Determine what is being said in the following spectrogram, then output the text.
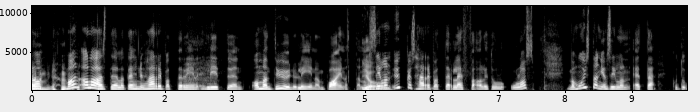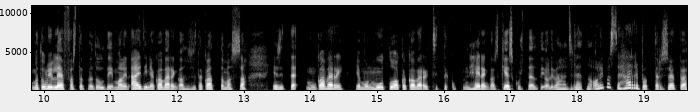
No, mä oon ala-asteella tehnyt Harry Potteriin liittyen oman tyynyliinan painottanut. Joo. Silloin ykkös Harry Potter-leffa oli tullut ulos. Mä muistan jo silloin, että kun tu- mä tulin leffasta, me tultiin, mä olin äitin ja kaverin kanssa sitä katsomassa. Ja sitten mun kaveri ja mun muut luokkakaverit sitten, kun heidän kanssa keskusteltiin, oli vähän silleen, että no olipas se Harry Potter söpö.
